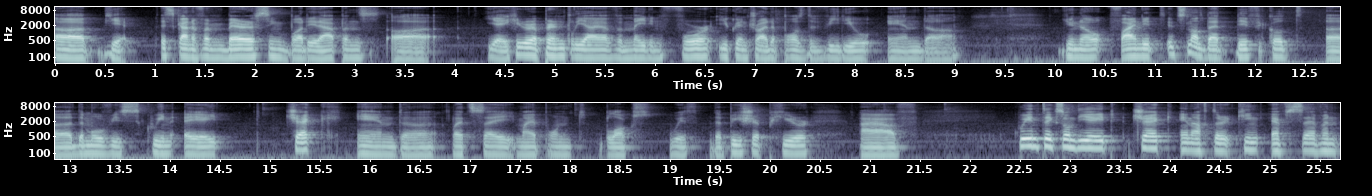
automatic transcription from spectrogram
Uh, yeah, it's kind of embarrassing, but it happens. Uh, yeah, here apparently I have a mate in 4. You can try to pause the video and, uh, you know, find it. It's not that difficult. Uh, the move is queen a8 check and uh, let's say my opponent blocks with the bishop here. I have queen takes on the 8 check and after king f7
